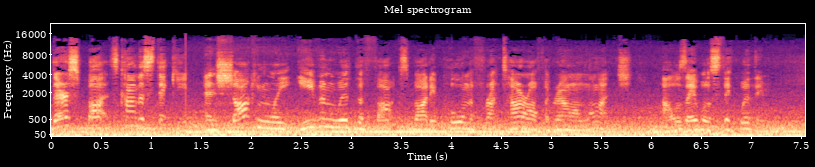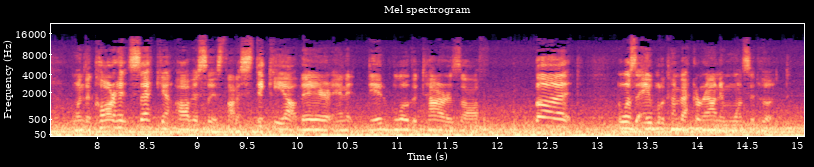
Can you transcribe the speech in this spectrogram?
their spot's kind of sticky. And shockingly, even with the Fox body pulling the front tire off the ground on launch, I was able to stick with him. When the car hit second, obviously it's not as sticky out there and it did blow the tires off, but I was able to come back around him once it hooked.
